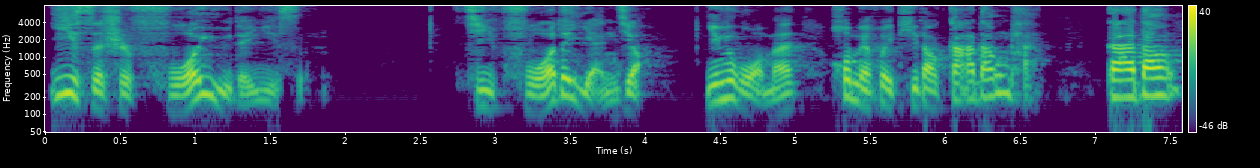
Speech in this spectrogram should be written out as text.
意思是佛语的意思，即佛的言教。因为我们后面会提到噶当派，噶当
